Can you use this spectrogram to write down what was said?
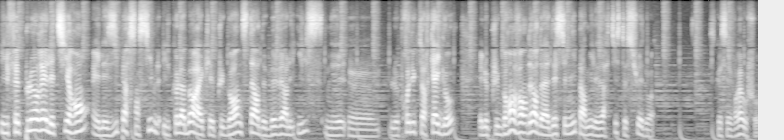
il fait pleurer les tyrans et les hypersensibles. Il collabore avec les plus grandes stars de Beverly Hills, mais euh, le producteur Kaigo est le plus grand vendeur de la décennie parmi les artistes suédois. Est-ce que c'est vrai ou faux?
